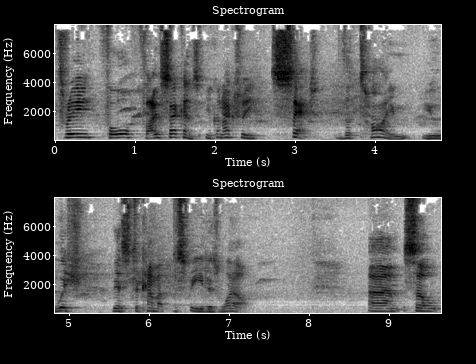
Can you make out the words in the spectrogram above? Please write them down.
three, four, five seconds. You can actually set the time you wish this to come up to speed as well. Um, so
